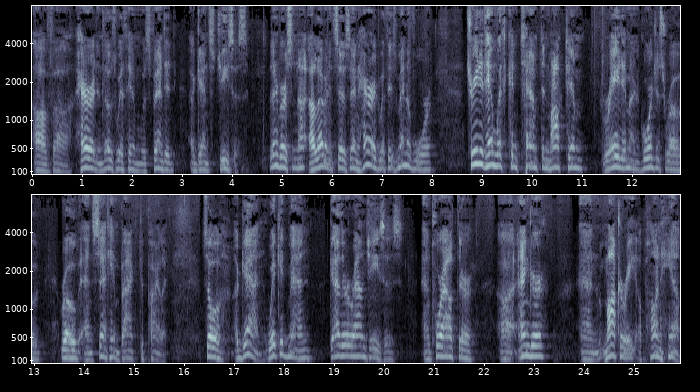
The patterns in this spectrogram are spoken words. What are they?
of uh, Herod and those with him was vented against Jesus. Then in verse 11 it says, Then Herod, with his men of war, treated him with contempt and mocked him, arrayed him in a gorgeous robe, and sent him back to Pilate. So again, wicked men gather around Jesus and pour out their uh, anger and mockery upon him.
